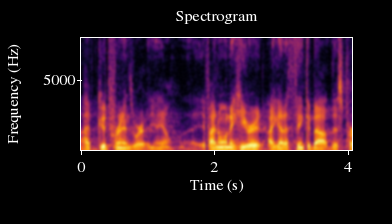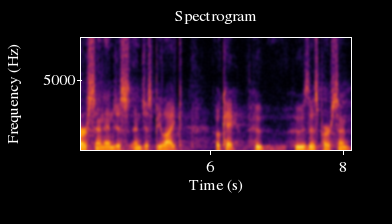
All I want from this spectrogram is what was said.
I have good friends where, you know, if I don't want to hear it, I got to think about this person and just, and just be like, okay, who, who's this person?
